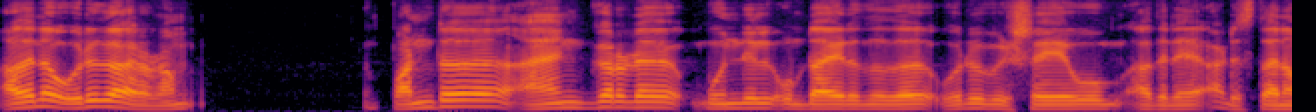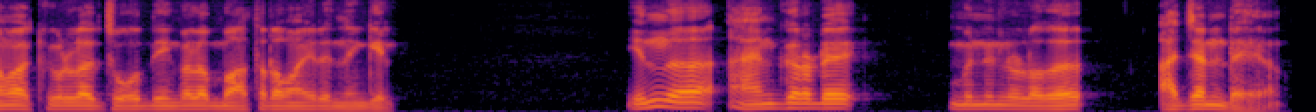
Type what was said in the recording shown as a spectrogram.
അതിന് ഒരു കാരണം പണ്ട് ആങ്കറുടെ മുന്നിൽ ഉണ്ടായിരുന്നത് ഒരു വിഷയവും അതിനെ അടിസ്ഥാനമാക്കിയുള്ള ചോദ്യങ്ങളും മാത്രമായിരുന്നെങ്കിൽ ഇന്ന് ആങ്കറുടെ മുന്നിലുള്ളത് അജണ്ടയാണ്.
